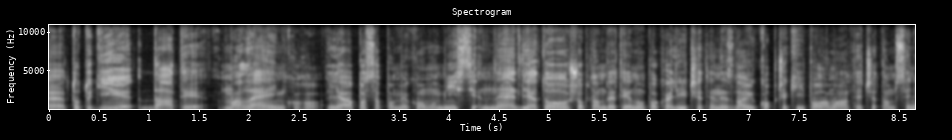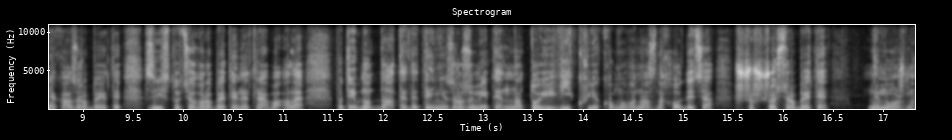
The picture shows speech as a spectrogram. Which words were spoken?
Е, То тоді дати маленького ляпаса по м'якому місці не для того, щоб там дитину покалічити, не знаю, копчик їй поламати чи там синяка зробити. Звісно, цього робити не треба, але потрібно дати дитині зрозуміти на той вік, в якому вона знаходиться, що щось робити не можна.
